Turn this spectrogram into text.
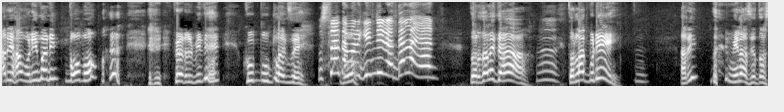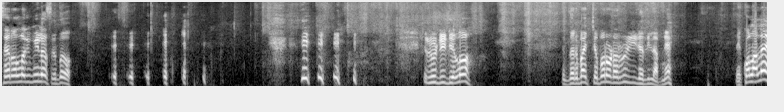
আরে হামনি মানি বো বো। পেটের ভিতরে খুব ভুক লাগছে। উস্তাদ আমার গিঞ্জিটা দেলায়েন তোর তাহলে যা তোর লাগবো নি? আরে মিল আছে তোর সেরার লগে মিল আছে তো। রুটি দিল তোর বাচ্চা বড়টা রুটিটা দিলাম নে। কলালে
